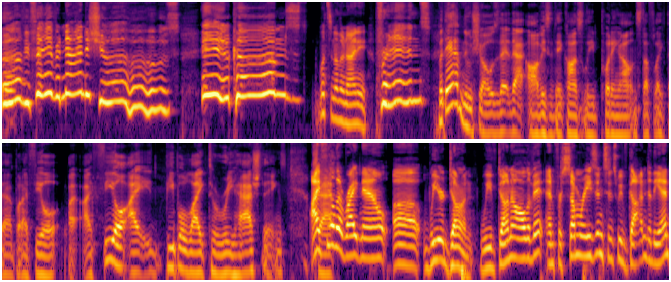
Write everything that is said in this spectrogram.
of your favorite 90 shows. Here comes. What's another 90? Friends. But they have new shows that, that obviously they're constantly putting out and stuff like that. But I feel I, I feel I people like to rehash things. I that- feel that right now, uh, we're done. We've done all of it, and for some reason, since we've gotten to the end,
